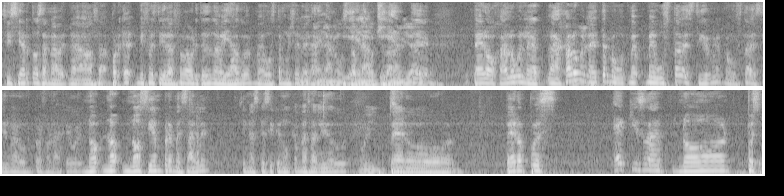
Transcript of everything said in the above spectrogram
sí es cierto, o sea, na- o sea, por- eh, mi festividad favorita es Navidad, güey. Me gusta mucho el, el- también el me gusta ambi- el mucho la Navidad, güey. Pero Halloween, la, la Halloween, la Bueno. neta, me, me, me gusta vestirme, me gusta vestirme algún personaje, güey. No, no, no siempre me sale, sino es que sí que nunca me ha salido, güey. Sí. Pero, pero pues, X, o sea, no, pues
